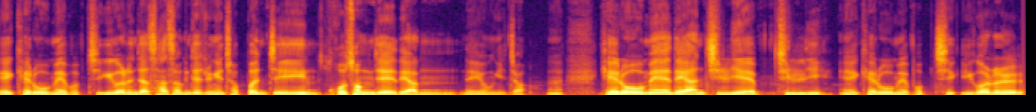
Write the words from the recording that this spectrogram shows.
예, 괴로움의 법칙 이거는 이제 사성제 중에 첫 번째인 고성제에 대한 내용이죠. 예, 괴로움에 대한 진리의 진리, 예, 괴로움의 법칙 이거를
